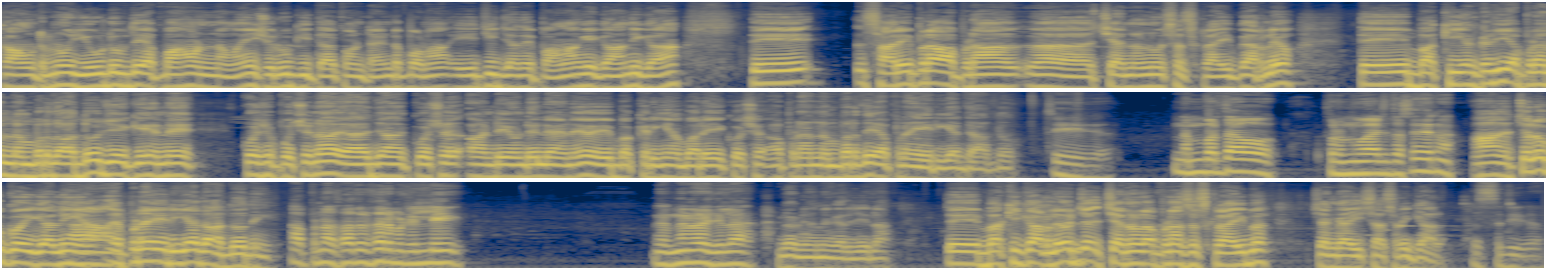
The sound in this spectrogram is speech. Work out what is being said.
ਕਾਊਂਟਰ ਨੂੰ YouTube ਤੇ ਆਪਾਂ ਹੁਣ ਨਵਾਂ ਹੀ ਸ਼ੁਰੂ ਕੀਤਾ ਕੰਟੈਂਟ ਪਾਉਣਾ, ਇਹ ਚੀਜ਼ਾਂ ਤੇ ਪਾਵਾਂਗੇ ਗਾਂ ਦੀ ਗਾਂ ਤੇ ਸਾਰੇ ਭਰਾ ਆਪਣਾ ਚੈਨਲ ਨੂੰ ਸਬਸਕ੍ਰਾਈਬ ਕਰ ਲਿਓ ਤੇ ਬਾਕੀ ਅੰਕਲ ਜੀ ਆਪਣਾ ਨੰਬਰ ਦੱਸ ਦਿਓ ਜੇ ਕਿਸੇ ਨੇ ਕੁਝ ਪੁੱਛਣਾ ਹੋਇਆ ਜਾਂ ਕੁਝ ਆਂਡੇ ਉਂਡੇ ਲੈਣੇ ਹੋਏ ਬੱਕਰੀਆਂ ਬਾਰੇ ਕੁਝ ਆਪਣਾ ਨੰਬਰ ਤੇ ਆਪਣਾ ਏਰੀਆ ਦੱਸ ਦਿਓ। ਠੀਕ ਹੈ ਨੰਬਰ ਤਾਂ ਉਹ ਤੁਹਾਨੂੰ ਮੋਬਾਈਲ ਦੱਸ ਦੇਣਾ? ਹਾਂ ਚਲੋ ਕੋਈ ਗੱਲ ਨਹੀਂ ਆਪਣਾ ਏਰੀਆ ਦੱਸ ਦਿਓ ਤੁਸੀਂ। ਆਪਣਾ ਸਾਧੂ ਮਟਿੱਲੀ ਗੰਗਨਗਰ ਜ਼ਿਲ੍ਹਾ। ਗੰਗਾਨਗਰ ਜ਼ਿਲ੍ਹਾ। ਤੇ ਬਾਕੀ ਕਰ ਲਿਓ ਚੈਨਲ ਆਪਣਾ ਸਬਸਕ੍ਰਾਈਬ ਚੰਗਾ ਜੀ ਸਤਿ ਸ੍ਰੀ ਅਕਾਲ। ਸਤਿ ਸ੍ਰੀ ਅਕਾਲ।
